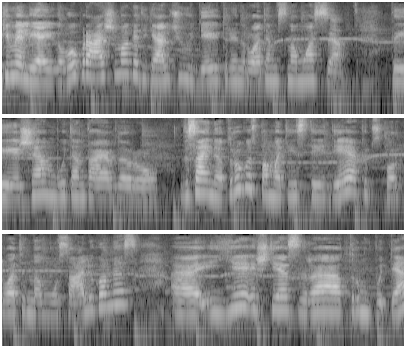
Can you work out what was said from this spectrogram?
Sveiki, mėlyjeji, gavau prašymą, kad įkelčiau idėjų treniruotėms namuose. Tai šiandien būtent tą ir darau. Visai netrukus pamatysite idėją, kaip sportuoti namų sąlygomis. E, ji iš ties yra trumputė,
